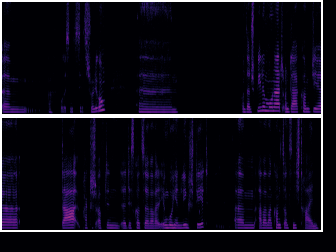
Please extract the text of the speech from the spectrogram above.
ähm ach, wo ist 'n das jetzt? Entschuldigung. Ähm unseren Spielemonat und da kommt ihr da praktisch auf den, äh, Discord-Server, weil irgendwo hier 'n Link steht, ähm, aber man kommt sonst nicht rein.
